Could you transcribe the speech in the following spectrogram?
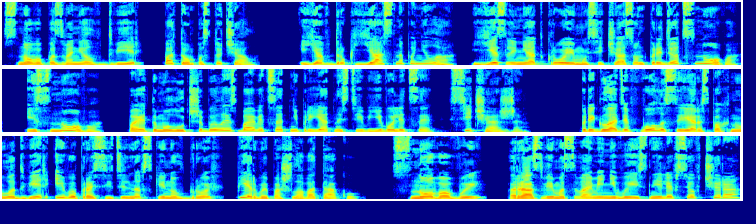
Снова позвонил в дверь, потом постучал. И я вдруг ясно поняла, если не открою ему сейчас, он придет снова. И снова. Поэтому лучше было избавиться от неприятностей в его лице сейчас же. Пригладив волосы, я распахнула дверь и, вопросительно вскинув бровь, первой пошла в атаку. «Снова вы? Разве мы с вами не выяснили все вчера?»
